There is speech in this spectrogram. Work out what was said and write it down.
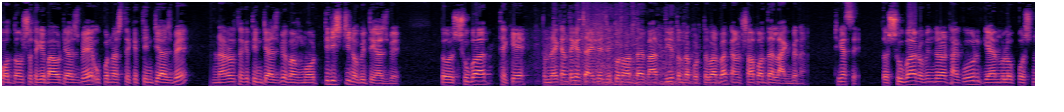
পদ্ম অংশ থেকে বারোটি আসবে, উপন্যাস থেকে তিনটি আসবে, নাটক থেকে তিনটি আসবে এবং মোট তিরিশটি নৈবিত্তিক আসবে। তো সুবাদ থেকে তোমরা এখান থেকে চাইলে যে কোনো অধ্যায় বাদ দিয়ে তোমরা পড়তে পারবা, কারণ সব অধ্যায় লাগবে না। ঠিক আছে? তো সুবা, রবীন্দ্রনাথ ঠাকুর, জ্ঞানমূলক প্রশ্ন,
